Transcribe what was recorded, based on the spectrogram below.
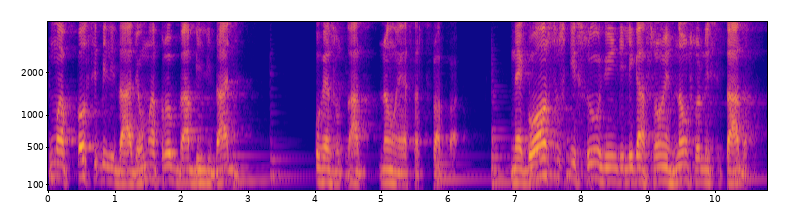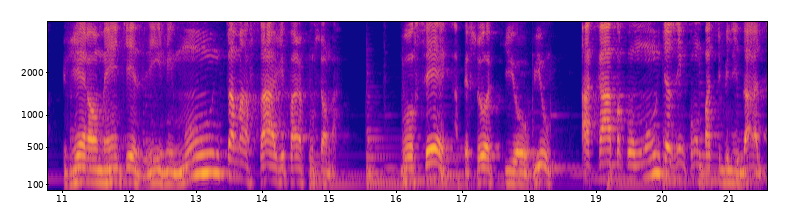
uma possibilidade ou uma probabilidade, o resultado não é satisfatório. Negócios que surgem de ligações não solicitadas geralmente exigem muita massagem para funcionar. Você, a pessoa que ouviu, acaba com muitas incompatibilidades,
